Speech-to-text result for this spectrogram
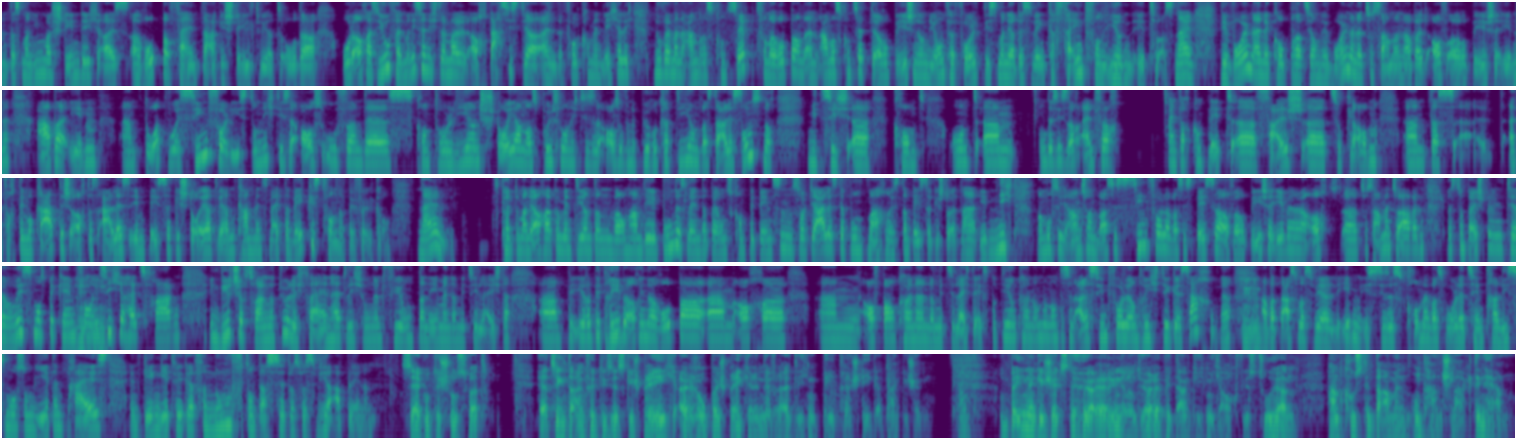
dass man immer ständig als Europafeind dargestellt wird oder, oder auch als EU-Feind. Man ist ja nicht einmal, auch das ist ja ein vollkommen lächerlich, nur wenn man ein anderes Konzept von Europa und ein anderes Konzept der Europäischen Europäischen Union verfolgt, ist man ja deswegen kein Feind von irgendetwas. Nein, wir wollen eine Kooperation, wir wollen eine Zusammenarbeit auf europäischer Ebene, aber eben ähm, dort, wo es sinnvoll ist und nicht diese ausuferndes Kontrollieren, Steuern aus Brüssel und nicht diese ausufernde Bürokratie und was da alles sonst noch mit sich äh, kommt. Und, ähm, und es ist auch einfach einfach komplett äh, falsch äh, zu glauben, ähm, dass äh, einfach demokratisch auch das alles eben besser gesteuert werden kann, wenn es weiter weg ist von der Bevölkerung. Nein, Jetzt könnte man ja auch argumentieren, dann warum haben die Bundesländer bei uns Kompetenzen? Sollte ja alles der Bund machen, ist dann besser gesteuert. Nein, eben nicht. Man muss sich anschauen, was ist sinnvoller, was ist besser, auf europäischer Ebene auch äh, zusammenzuarbeiten. Das ist zum Beispiel in Terrorismusbekämpfung, mhm. in Sicherheitsfragen, in Wirtschaftsfragen natürlich Vereinheitlichungen für Unternehmen, damit sie leichter äh, ihre Betriebe auch in Europa ähm, auch äh, ähm, aufbauen können, damit sie leichter exportieren können und und und. Das sind alles sinnvolle und richtige Sachen. Ja? Mhm. Aber das, was wir erleben, ist dieses Komme, was wolle Zentralismus um jeden Preis entgegen jedweder Vernunft und das ist etwas, was wir ablehnen. Sehr gutes Schlusswort. Herzlichen Dank für dieses Gespräch. Europasprecherin der Freiheitlichen Petra Steger. Dankeschön. Danke. Und bei Ihnen, geschätzte Hörerinnen und Hörer, bedanke ich mich auch fürs Zuhören. Handkuss den Damen und Handschlag den Herren.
